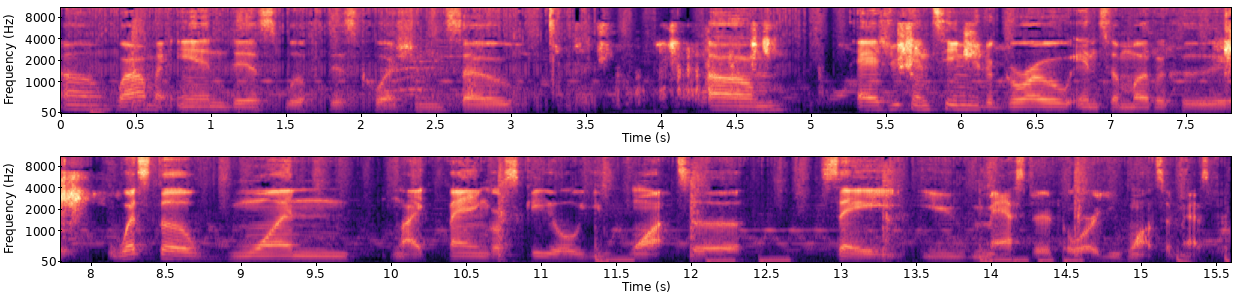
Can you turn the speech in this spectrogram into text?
Um, well, I'm gonna end this with this question. So, um, as you continue to grow into motherhood, what's the one like thing or skill you want to say you mastered or you want to master?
